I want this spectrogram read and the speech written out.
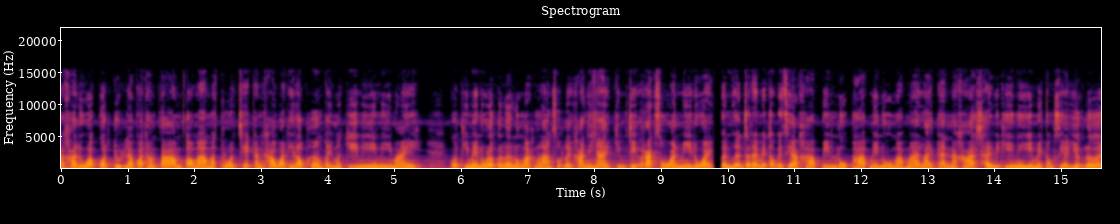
นะคะ หรือว่ากดหยุดแล้วก็ทำตาม ต่อมามาตรวจเช็คกันค่ะว่าที่เราเพิ่มไปเมื่อกี้นี้มีไหมกดที่เมนูแล้วก็เลื่อนลงมาข้างล่างสุดเลยค่ะนี่ไง กิมจิรักสวนมีด้วย เพื่อนๆจะได้ไม่ต้องไปเสียค่าปริ้นรูปภาพเมนูมากมายหลายแผ่นนะคะ ใช้วิธีนี้ไม่ต้องเสียเยอะเลย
